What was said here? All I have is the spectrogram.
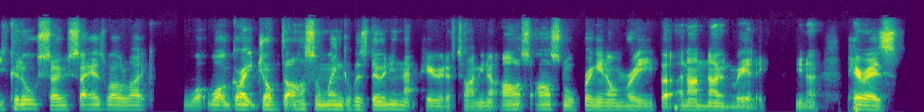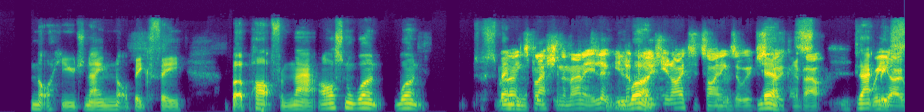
you could also say as well, like what what a great job that Arsene Wenger was doing in that period of time. You know, Ars- Arsenal bringing Henry, but an unknown really. You know, Pires not a huge name, not a big fee, but apart from that, Arsenal weren't weren't spending weren't splashing the money. Look, you look at weren't. those United signings that we've just Yeah, spoken about. exactly Rio,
